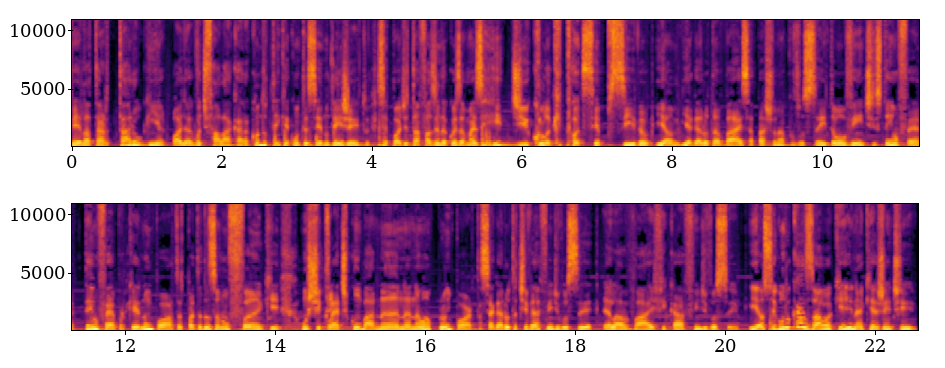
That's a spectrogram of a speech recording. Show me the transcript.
pela tartaruguinha. Olha, vou te falar, cara, quando tem que acontecer, não tem jeito. Você pode estar tá fazendo a coisa mais ridícula que pode ser possível e a, e a garota vai se apaixonar por você. Então, ouvintes, tenham fé. Tenham fé, porque não importa. Você pode estar tá dançando um funk, um chiclete com banana, não, não importa. Se a garota tiver afim de você, ela vai ficar afim de você. E é o segundo casal aqui, né, que a gente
